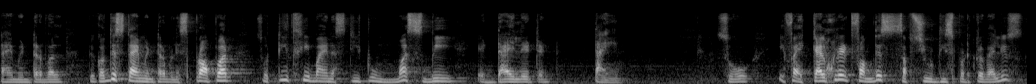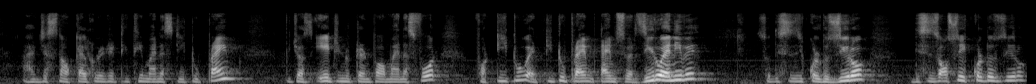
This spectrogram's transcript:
time interval because this time interval is proper. So, T 3 minus T 2 must be a dilated time. So, if I calculate from this substitute these particular values I have just now calculated T 3 minus T 2 prime which was 8 into 10 power minus 4 for T 2 and T 2 prime times were 0 anyway. So, this is equal to 0, this is also equal to 0.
